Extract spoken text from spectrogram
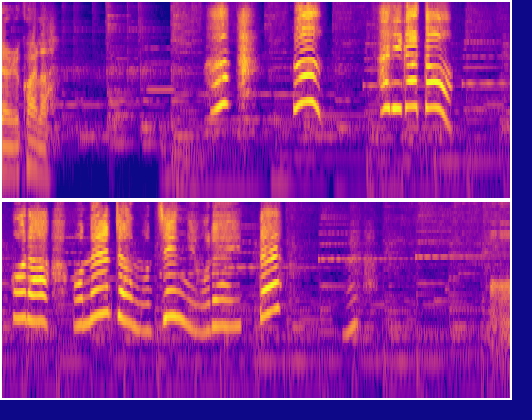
生日快乐あ、うんありがとう。ほら、お姉ちゃんもジンにお礼言って。ん。あこん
